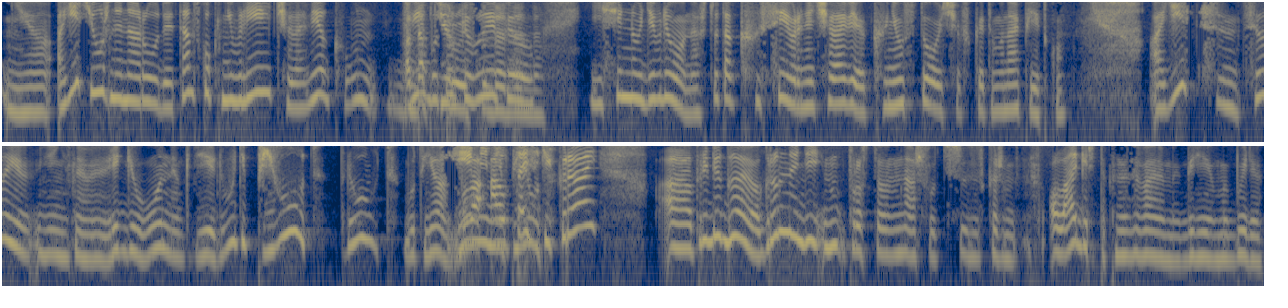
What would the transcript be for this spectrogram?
А есть южные народы, там сколько не влеет человек, он две бутылки выпил, да, да, да и сильно удивлена, что так северный человек неустойчив к этому напитку. А есть целые, я не знаю, регионы, где люди пьют, пьют. Вот я Семьями была Алтайский пьют. край, а прибегаю, огромное... Де... Просто наш, вот, скажем, лагерь так называемый, где мы были,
